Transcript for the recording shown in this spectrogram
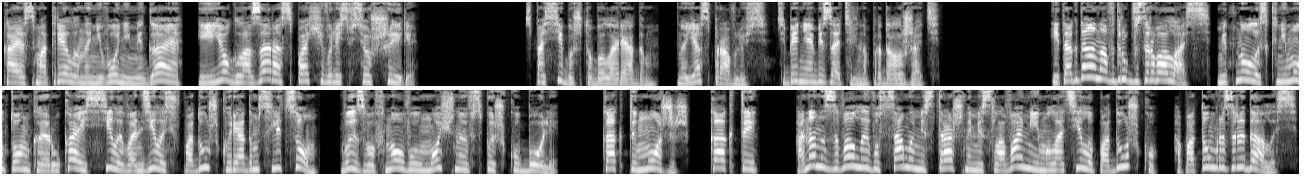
Кая смотрела на него, не мигая, и ее глаза распахивались все шире. «Спасибо, что была рядом, но я справлюсь. Тебе не обязательно продолжать. И тогда она вдруг взорвалась, метнулась к нему тонкая рука и с силой вонзилась в подушку рядом с лицом, вызвав новую мощную вспышку боли. «Как ты можешь? Как ты...» Она называла его самыми страшными словами и молотила подушку, а потом разрыдалась.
